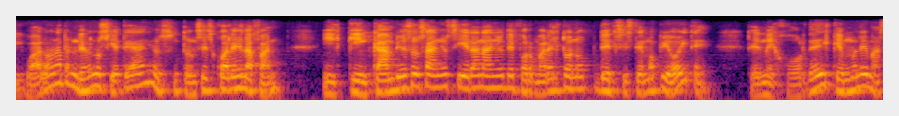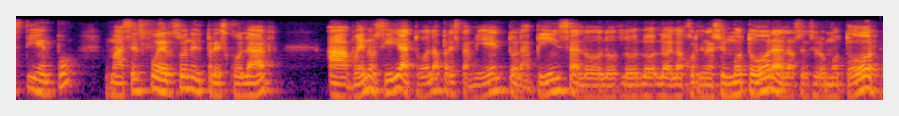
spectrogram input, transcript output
igual van a aprender a los siete años. Entonces, ¿cuál es el afán? Y que en cambio esos años sí eran años de formar el tono del sistema opioide. Entonces, mejor dediquémosle más tiempo, más esfuerzo en el preescolar, a, bueno, sí, a todo el aprestamiento, la pinza, la coordinación motora, la motor,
